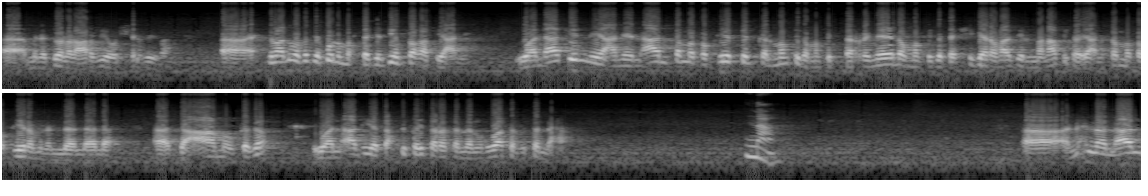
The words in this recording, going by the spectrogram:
آه، من الدول العربية والشرقية. آه، احتمال هم بس يكونوا محتجزين فقط يعني ولكن يعني الآن تم تطهير تلك المنطقة منطقة الرميل ومنطقة الشجره وهذه المناطق يعني تم تطهيرها من ال- ال- ال- الدعامة وكذا والآن هي تحت سيطرة القوات المسلحة. نعم آه نحن الآن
